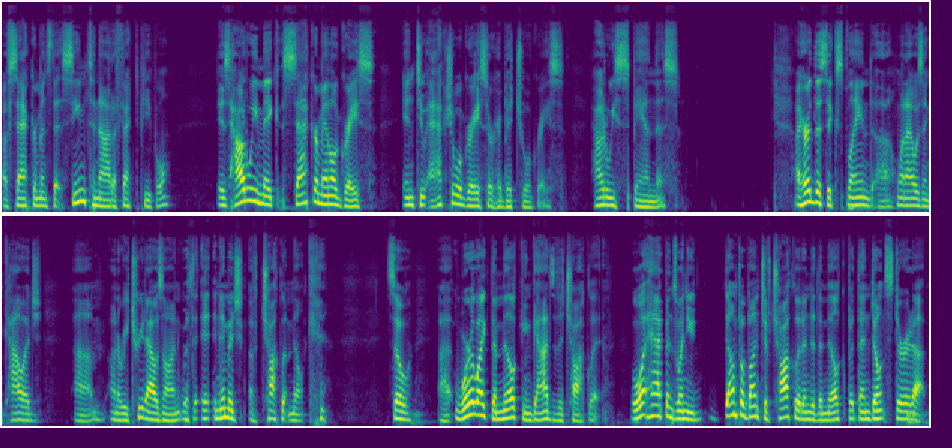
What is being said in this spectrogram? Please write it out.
of sacraments that seem to not affect people, is how do we make sacramental grace into actual grace or habitual grace? How do we span this? I heard this explained uh, when I was in college um, on a retreat I was on with an image of chocolate milk. so uh, we're like the milk and God's the chocolate. Well, what happens when you dump a bunch of chocolate into the milk but then don't stir it up?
